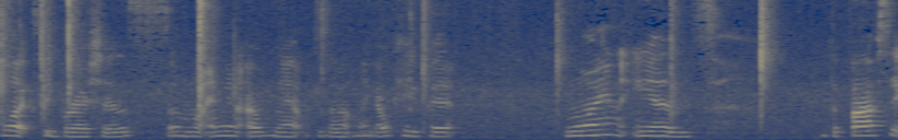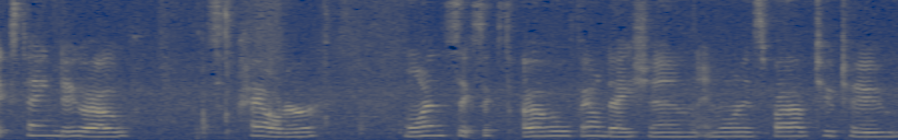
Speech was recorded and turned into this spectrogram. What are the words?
Luxie brushes. So I'm not even going to open that because I don't think I'll keep it. One is the 516 Duo powder. One 660 foundation and one is 522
